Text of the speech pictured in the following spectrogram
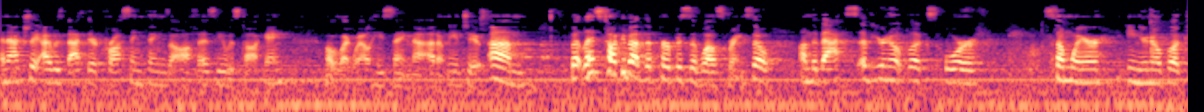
and actually I was back there crossing things off as he was talking. I was like, well, he's saying that, I don't need to. Um, but let's talk about the purpose of Wellspring. So on the backs of your notebooks or somewhere in your notebook,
